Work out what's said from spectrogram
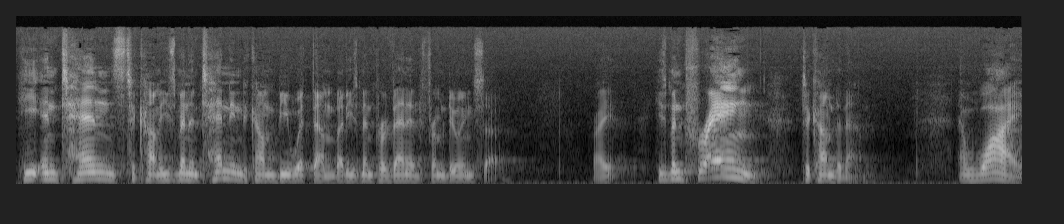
He intends to come. He's been intending to come be with them, but he's been prevented from doing so. Right? He's been praying to come to them. And why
